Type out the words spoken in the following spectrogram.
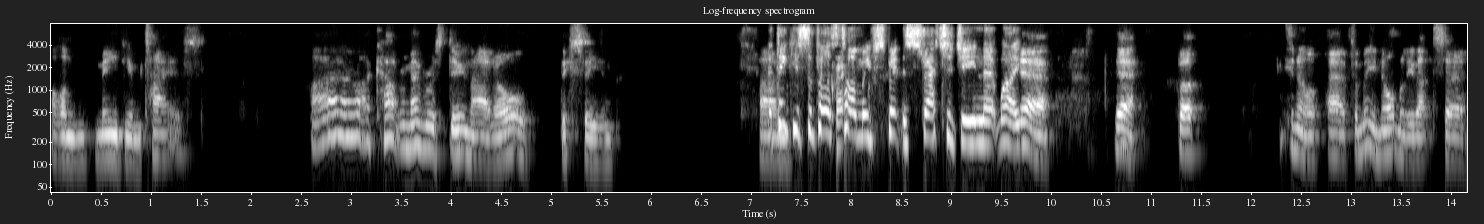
on medium tires. I, I can't remember us doing that at all this season. I think Um, it's the first correct- time we've split the strategy in that way. yeah, yeah, but you know, uh, for me, normally that's uh,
